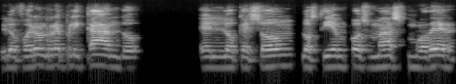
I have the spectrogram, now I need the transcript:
y lo fueron replicando en lo que son los tiempos más modernos.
